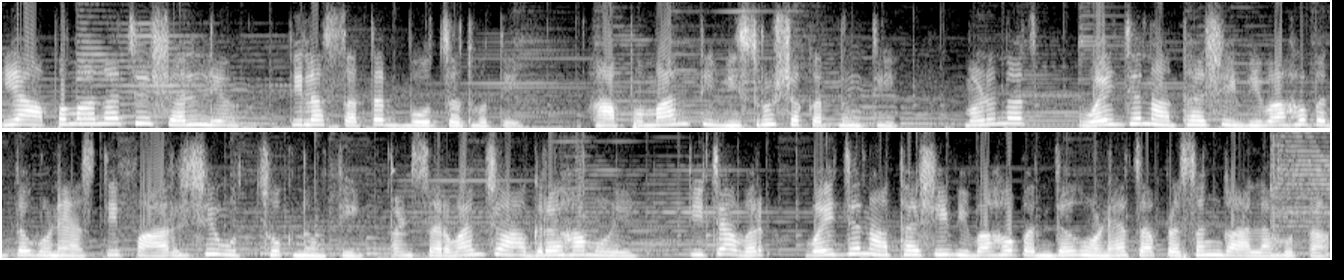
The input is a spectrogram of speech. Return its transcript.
या अपमानाचे शल्य तिला सतत बोचत होते. हा अपमान ती विसरू शकत नव्हती. म्हणूनच वैद्यनाथाशी विवाहबद्ध होण्यास ती फारशी उत्सुक नव्हती. पण सर्वांच्या आग्रहामुळे तिच्यावर वैद्यनाथाशी विवाहबद्ध होण्याचा प्रसंग आला होता.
